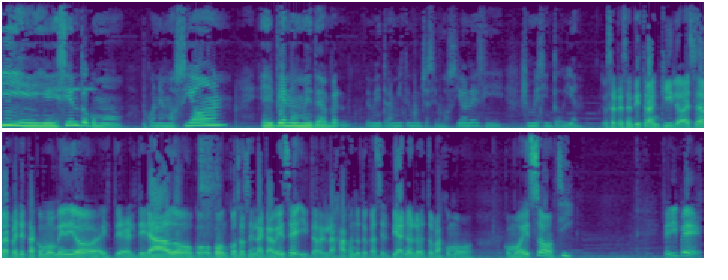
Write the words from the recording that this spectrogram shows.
Y siento como con emoción, el piano me, tra- me transmite muchas emociones y yo me siento bien. O sea, te sentís tranquilo, a veces de repente estás como medio este, alterado o, co- o con cosas en la cabeza y te relajás cuando tocas el piano, lo tomás como, como eso. Sí. Felipe,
